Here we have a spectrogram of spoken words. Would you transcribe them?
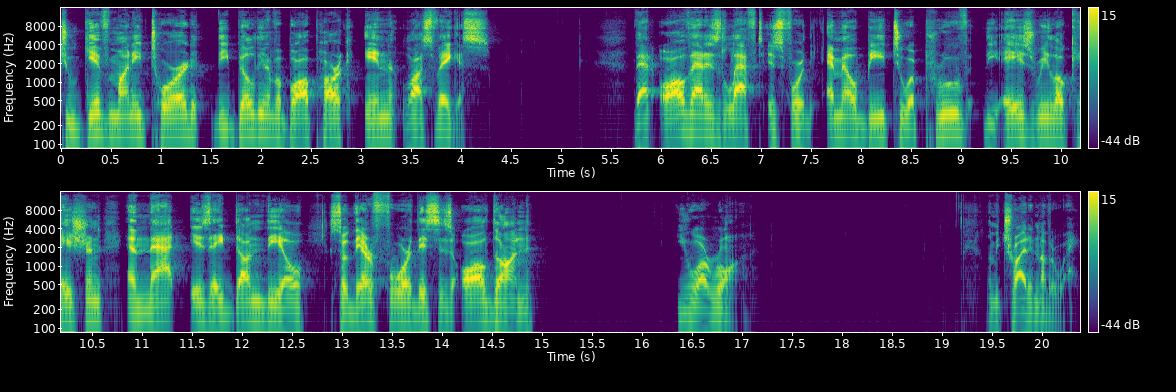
to give money toward the building of a ballpark in Las Vegas, that all that is left is for the MLB to approve the A's relocation, and that is a done deal. So, therefore, this is all done. You are wrong. Let me try it another way.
